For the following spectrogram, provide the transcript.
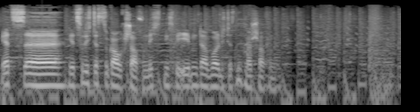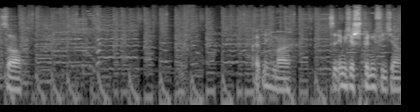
Jetzt, äh, jetzt will ich das sogar auch schaffen. Nicht, nicht wie eben, da wollte ich das nicht mehr schaffen. So. Hört mich mal. Das sind irgendwelche Spinnenviecher.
